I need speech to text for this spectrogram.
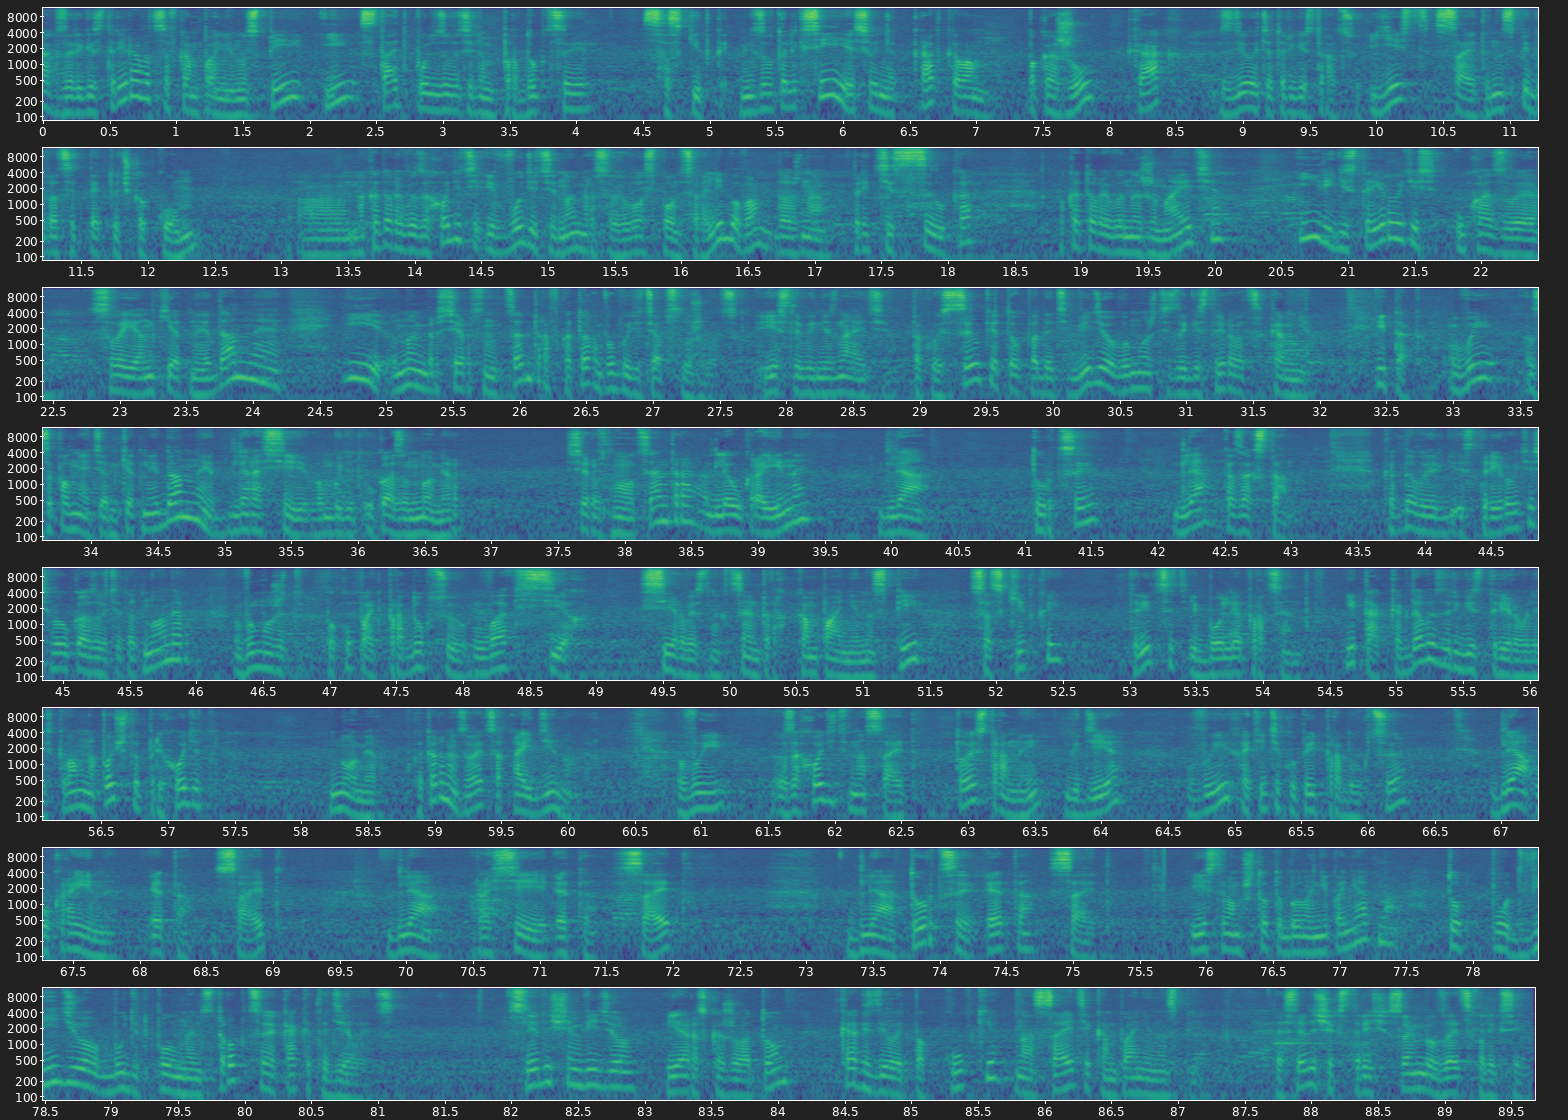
как зарегистрироваться в компанию NUSPI и стать пользователем продукции со скидкой. Меня зовут Алексей, я сегодня кратко вам покажу, как сделать эту регистрацию. Есть сайт nsp25.com, э, на который вы заходите и вводите номер своего спонсора. Либо вам должна прийти ссылка, по которой вы нажимаете и регистрируетесь, указывая свои анкетные данные и номер сервисного центра, в котором вы будете обслуживаться. Если вы не знаете такой ссылки, то под этим видео вы можете зарегистрироваться ко мне. Итак, вы заполняете анкетные данные. Для России вам будет указан номер сервисного центра, для Украины, для Турции, для Казахстана. Когда вы регистрируетесь, вы указываете этот номер, вы можете покупать продукцию во всех сервисных центрах компании NSP со скидкой 30 и более процентов. Итак, когда вы зарегистрировались, к вам на почту приходит номер, который называется ID номер. Вы заходите на сайт той страны, где вы хотите купить продукцию. Для Украины это сайт, для России это сайт, для Турции это сайт. Если вам что-то было непонятно, то под видео будет полная инструкция, как это делается. В следующем видео я расскажу о том, как сделать покупки на сайте компании NSP. До следующих встреч. С вами был Зайцев Алексей.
